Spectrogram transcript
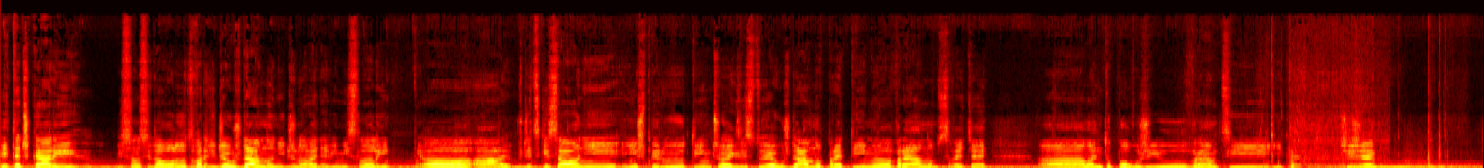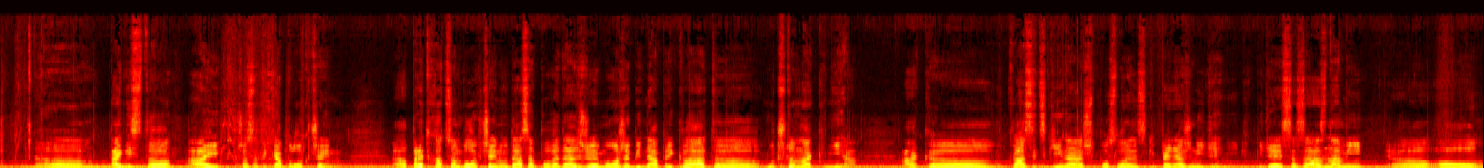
ITčkári by som si dovolil tvrdiť, že už dávno nič nové nevymysleli a vždycky sa oni inšpirujú tým, čo existuje už dávno predtým v reálnom svete a len to použijú v rámci IT. Čiže takisto aj čo sa týka blockchainu. Predchodcom blockchainu dá sa povedať, že môže byť napríklad e, účtovná kniha, ak e, klasický náš poslovenský peňažný denník, kde sa záznamy e, o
